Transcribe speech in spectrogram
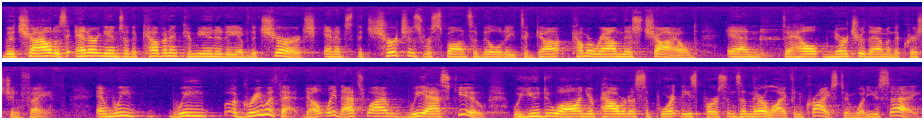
the child is entering into the covenant community of the church, and it's the church's responsibility to go, come around this child and to help nurture them in the Christian faith. And we, we agree with that, don't we? That's why we ask you will you do all in your power to support these persons in their life in Christ? And what do you say?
